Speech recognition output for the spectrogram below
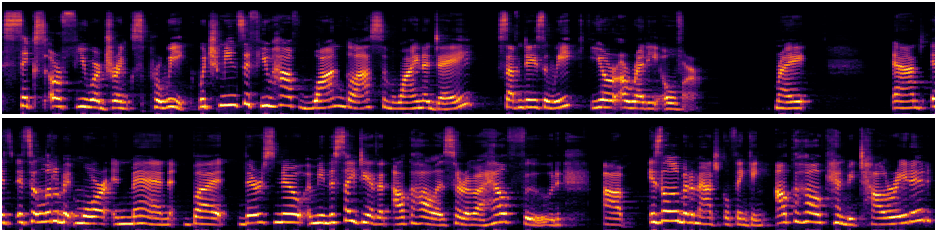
six or fewer drinks per week, which means if you have one glass of wine a day, seven days a week, you're already over, right? And it's, it's a little bit more in men, but there's no, I mean, this idea that alcohol is sort of a health food um, is a little bit of magical thinking. Alcohol can be tolerated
